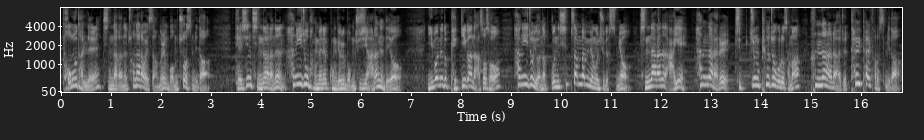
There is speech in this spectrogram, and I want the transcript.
겨우 달래 진나라는 초나라와의 싸움을 멈추었습니다. 대신 진나라는 한위조 방면의 공격을 멈추지 않았는데요. 이번에도 백기가 나서서 한위조 연합군 13만 명을 죽였으며 진나라는 아예 한나라를 집중 표적으로 삼아 한나라를 아주 탈탈 털었습니다.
